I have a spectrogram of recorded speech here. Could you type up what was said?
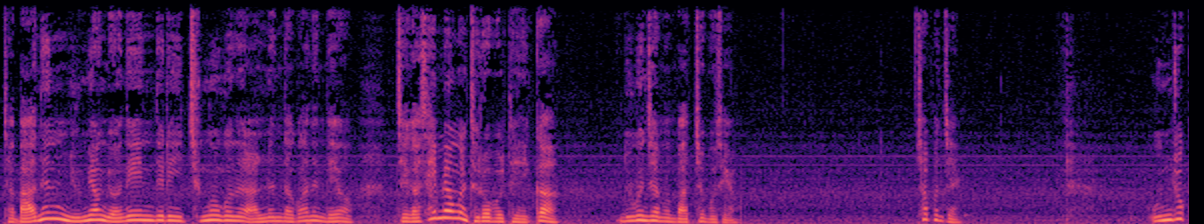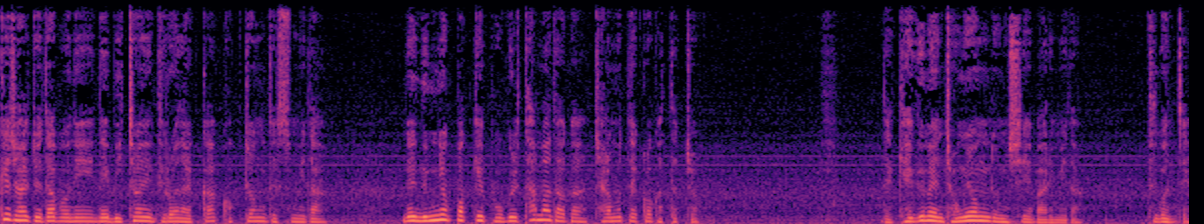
자, 많은 유명 연예인들이 증후군을 앓는다고 하는데요. 제가 세 명을 들어볼 테니까 누군지 한번 맞춰보세요. 첫 번째. 운 좋게 잘 되다 보니 내 미천이 드러날까 걱정됐습니다. 내 능력밖에 복을 탐하다가 잘못될 것 같았죠. 네, 개그맨 정영동 씨의 말입니다. 두 번째.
